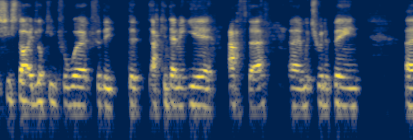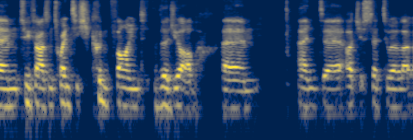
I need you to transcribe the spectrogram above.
she started looking for work for the the academic year after, uh, which would have been um, 2020, she couldn't find the job. Um, and uh, I just said to her, like,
